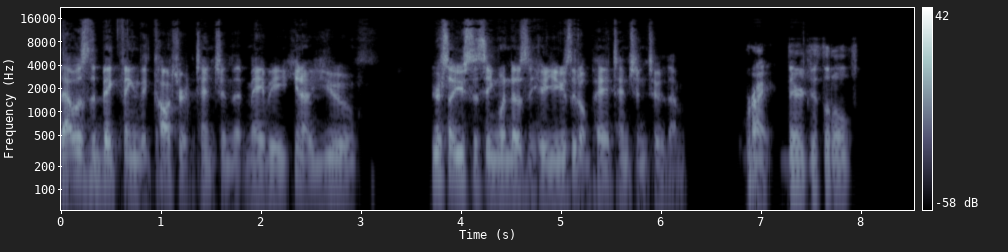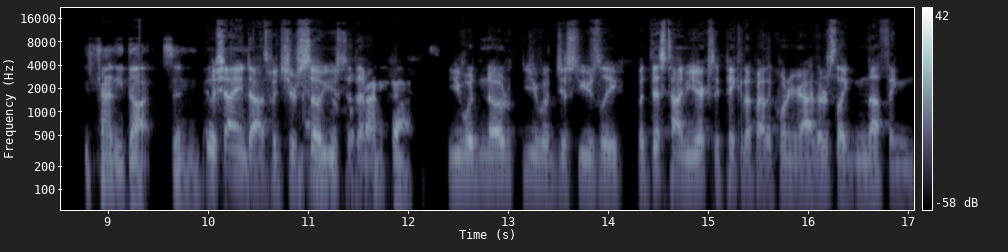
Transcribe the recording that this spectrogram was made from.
That was the big thing that caught your attention. That maybe you know you you're so used to seeing windows that here you usually don't pay attention to them. Right. They're just little shiny dots and The shining dots, but you're so used to them. Shiny dots. you would know you would just usually but this time you actually pick it up out of the corner of your eye there's like nothing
